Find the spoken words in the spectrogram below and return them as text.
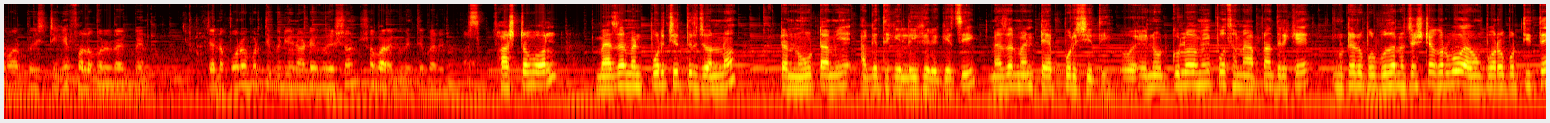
আমার পেজটিকে ফলো করে রাখবেন, যেন পরবর্তী ভিডিও নোটিফিকেশন সবার আগে পেতে পারেন। ফার্স্ট অফ অল মেজারমেন্ট পরিচিতির জন্য একটা নোট আমি আগে থেকে লিখে রেখেছি মেজারমেন্ট ট্যাপ পরিচিতি। তো এই নোটগুলো আমি প্রথমে আপনাদেরকে নোটের উপর বোঝানোর চেষ্টা করব এবং পরবর্তীতে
